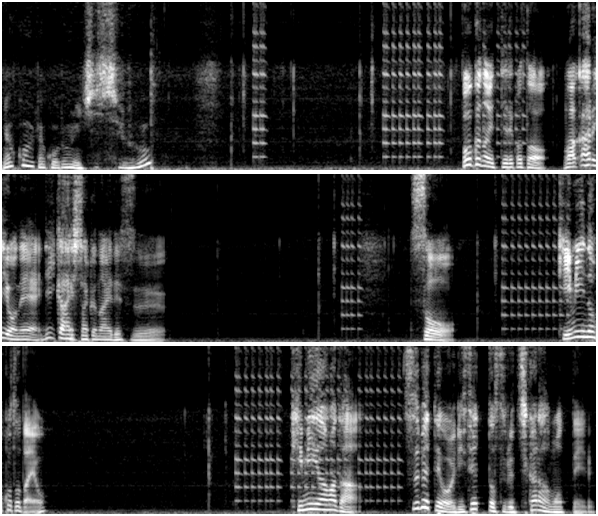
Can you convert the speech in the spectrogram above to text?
なかったことにする？僕の言ってること、わかるよね？理解したくないです。そう。君のことだよ。君はまだ、すべてをリセットする力を持っている。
